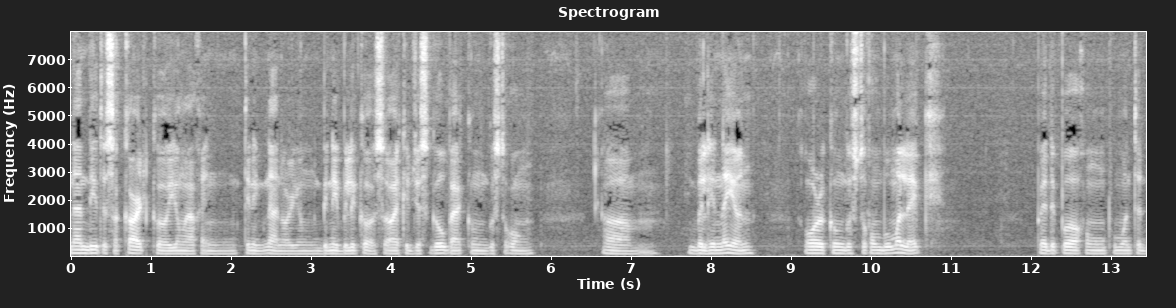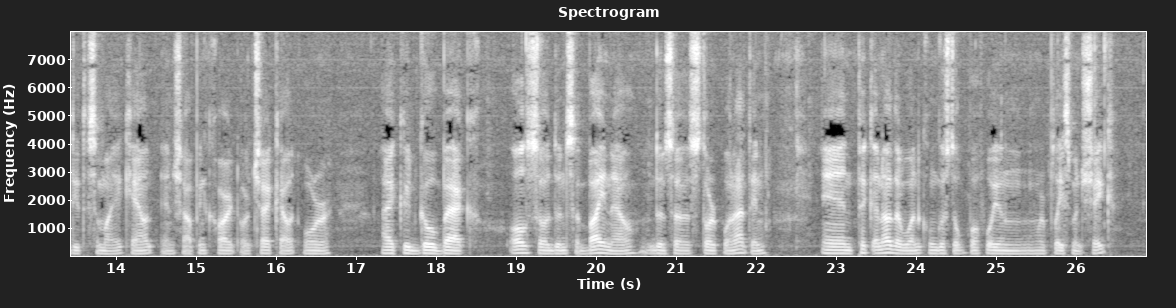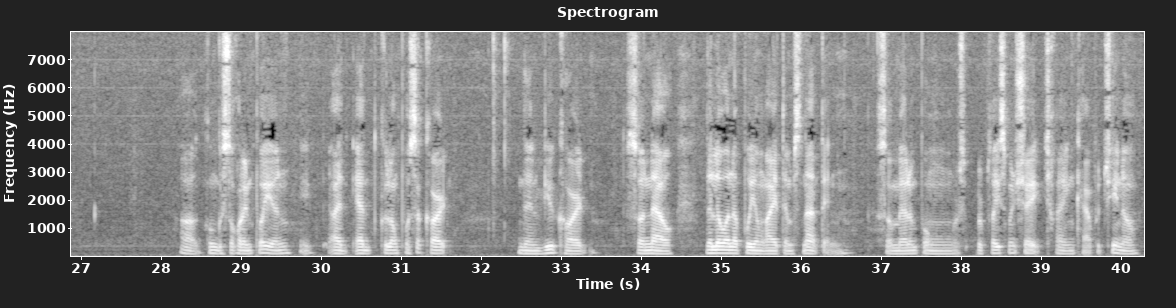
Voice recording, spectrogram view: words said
nandito sa cart ko yung aking tinignan or yung binibili ko. So, I could just go back kung gusto kong um, bilhin na yon or kung gusto kong bumalik, pwede po akong pumunta dito sa my account and shopping cart or checkout. Or I could go back also dun sa buy now, dun sa store po natin and pick another one kung gusto ko po po yung replacement shake uh, kung gusto ko rin po yun add, add ko lang po sa cart then view cart so now dalawa na po yung items natin. So meron pong replacement shake tsaka yung cappuccino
